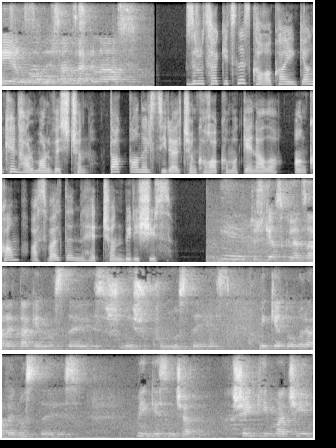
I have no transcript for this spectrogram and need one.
դիելոս անցակնաս Զրուցակիցնես քաղաքային կյանք են հարմարվես չն տակ կանել սիրել չն քաղաքը մկենալը անգամ ասֆալտեն հետ չն բիրիշիս Դուսկյաս կլացարը տակ են նստես, մի շուքում նստես, մի կետո գրավ է նստես, մենք ես ինչա շենքի մաչին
